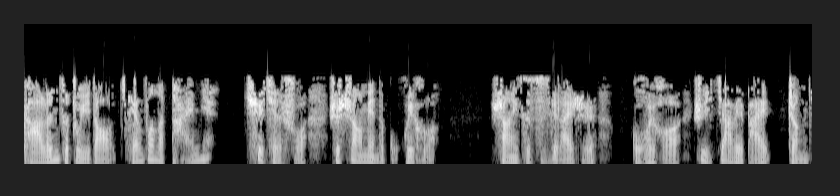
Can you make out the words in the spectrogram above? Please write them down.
卡伦则注意到前方的台面。确切的说，是上面的骨灰盒。上一次自己来时，骨灰盒是以价位牌整齐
